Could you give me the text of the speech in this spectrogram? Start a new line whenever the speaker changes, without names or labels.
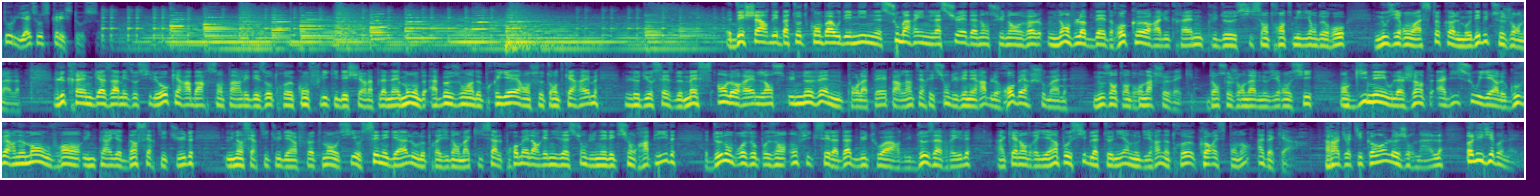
Itur Iesus Christus.
Des des bateaux de combat ou des mines sous-marines, la Suède annonce une, enveloppe d'aide record à l'Ukraine, plus de 630 millions d'euros. Nous irons à Stockholm au début de ce journal. L'Ukraine, Gaza, mais aussi le Haut-Karabakh, sans parler des autres conflits qui déchirent la planète. Le monde a besoin de prières en ce temps de carême. Le diocèse de Metz, en Lorraine, lance une neuvaine pour la paix par l'intercession du vénérable Robert Schuman. Nous entendrons l'archevêque. Dans ce journal, nous irons aussi en Guinée, où la junte a dissous hier le gouvernement, ouvrant une période d'incertitude, une incertitude et un flottement aussi au Sénégal où le président Macky Sall promet l'organisation d'une élection rapide. De nombreux opposants ont fixé la date butoir du 2 avril, un calendrier impossible à tenir, nous dira notre correspondant à Dakar.
Radio Vatican, le journal Olivier Bonnel.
